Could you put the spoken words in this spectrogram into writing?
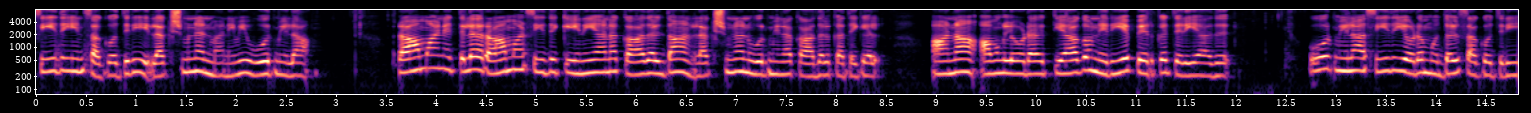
சீதையின் சகோதரி லக்ஷ்மணன் மனைவி ஊர்மிளா. ராமாயணத்தில் ராமர் சீதைக்கு இணையான காதல் தான் லக்ஷ்மணன் ஊர்மிளா காதல் கதைகள். ஆனால் அவங்களோட தியாகம் நிறைய பேருக்கு தெரியாது. ஊர்மிளா சீதையோட முதல் சகோதரி.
